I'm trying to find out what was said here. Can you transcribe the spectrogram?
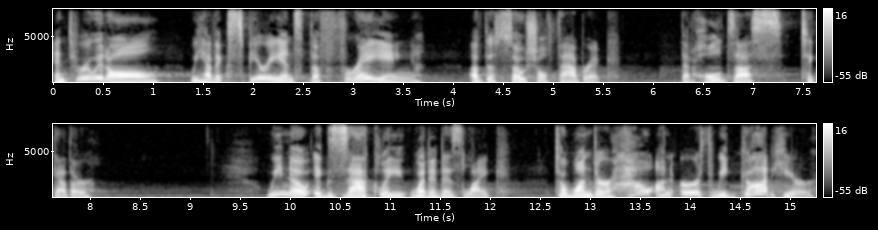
And through it all, we have experienced the fraying of the social fabric that holds us together. We know exactly what it is like to wonder how on earth we got here,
